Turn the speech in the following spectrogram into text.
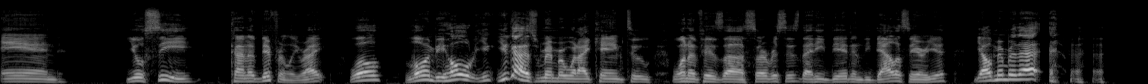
and you'll see kind of differently, right? Well, lo and behold, you, you guys remember when I came to one of his uh, services that he did in the Dallas area. Y'all remember that?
